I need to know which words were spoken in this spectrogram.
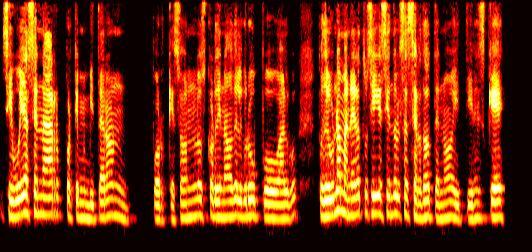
si voy a cenar porque me invitaron porque son los coordinados del grupo o algo, pues de alguna manera tú sigues siendo el sacerdote, ¿no? Y tienes que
